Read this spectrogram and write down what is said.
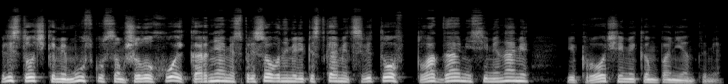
листочками, мускусом, шелухой, корнями, спрессованными лепестками цветов, плодами, семенами и прочими компонентами.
